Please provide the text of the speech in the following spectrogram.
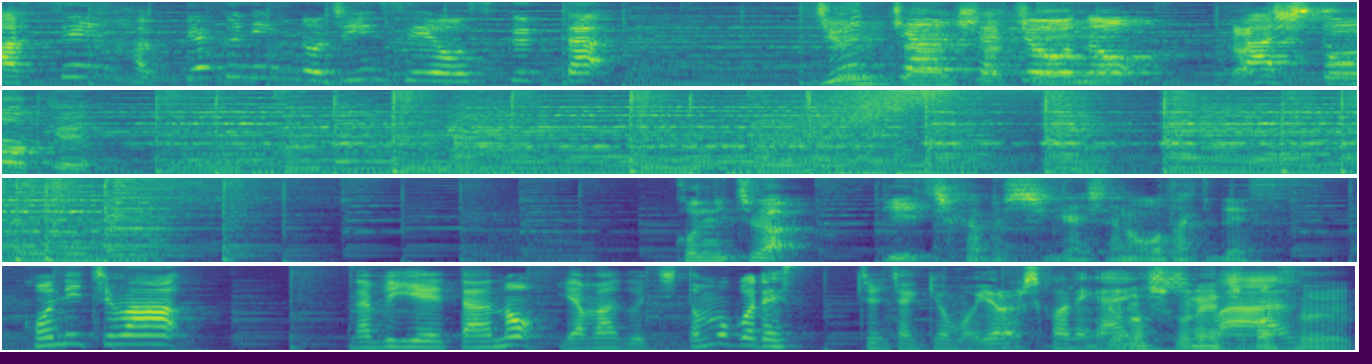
8800人の人生を救った純ちゃん社長のラストークこんにちは。ピーチ株式会社の尾崎です。こんにちはナビゲーターの山口智子です純ちゃん今日もよろしくお願いしますよろしくお願いします。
